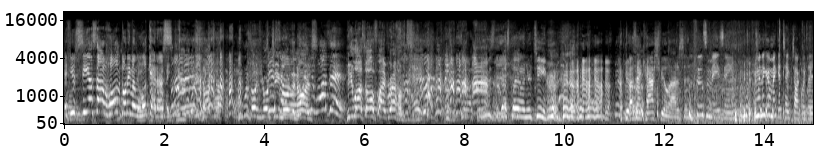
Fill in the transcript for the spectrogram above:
If you see us at home, don't even look at us. He was on your team more than No, ours. he wasn't. He lost all five rounds. Who's the best player on your team? How's that cash feel, Addison? Feels amazing. I'm gonna go make a TikTok with it.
